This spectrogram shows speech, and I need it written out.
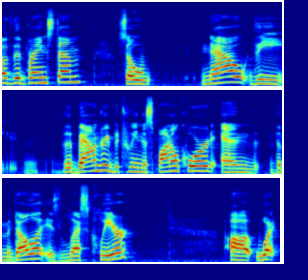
of the brainstem. So now the the boundary between the spinal cord and the medulla is less clear. Uh, what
